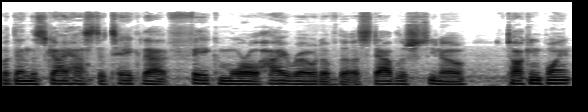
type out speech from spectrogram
But then this guy has to take that fake moral high road of the established, you know, talking point.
